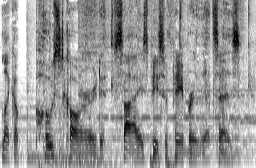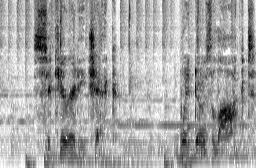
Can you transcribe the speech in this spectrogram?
like a postcard sized piece of paper that says security check, windows locked,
